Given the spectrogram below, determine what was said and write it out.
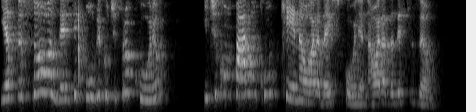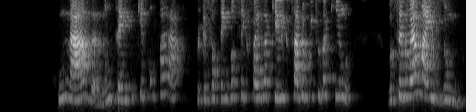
E as pessoas desse público te procuram e te comparam com o que na hora da escolha, na hora da decisão? Com nada, não tem com o que comparar porque só tem você que faz aquilo e que sabe muito daquilo. Você não é mais um.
